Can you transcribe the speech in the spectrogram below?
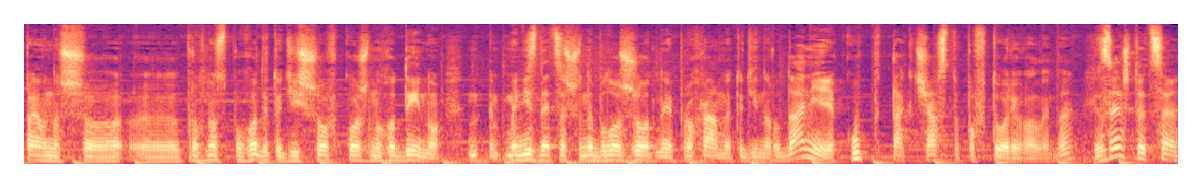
Певно, що е, прогноз погоди тоді йшов кожну годину. Мені здається, що не було жодної програми тоді на Рудані, яку б так часто повторювали. Да? Зрештою, це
